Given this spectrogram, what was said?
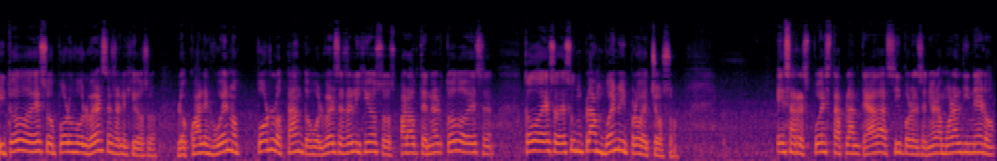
Y todo eso por volverse religioso, lo cual es bueno, por lo tanto, volverse religiosos para obtener todo eso. Todo eso es un plan bueno y provechoso. Esa respuesta planteada así por el señor amor al dinero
